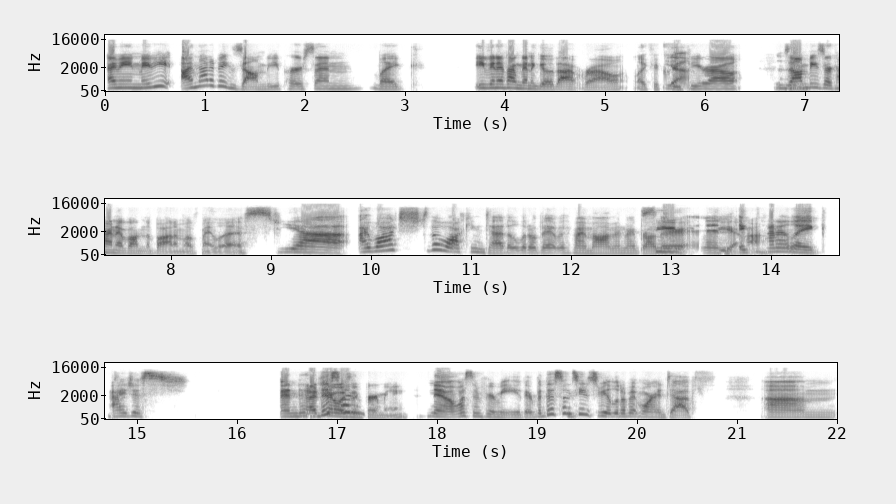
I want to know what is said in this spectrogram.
I mean, maybe I'm not a big zombie person. Like, even if I'm gonna go that route, like a Yeah. route, Zombie. zombies are kind of on the bottom of my list. Yeah, I watched The Walking Dead a little bit with my mom and my brother, and yeah. it kind of like I just And That this show wasn't for me. no, it wasn't for me either. But this one seems to be a little bit more in depth. Um,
